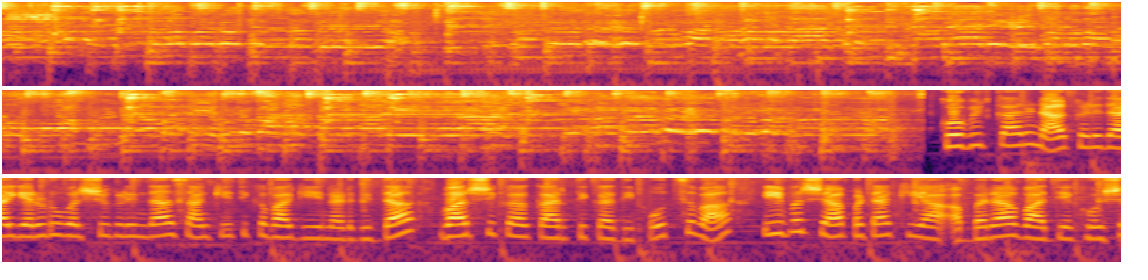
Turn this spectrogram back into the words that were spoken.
Thank you. ಕೋವಿಡ್ ಕಾರಣ ಕಳೆದ ಎರಡು ವರ್ಷಗಳಿಂದ ಸಾಂಕೇತಿಕವಾಗಿ ನಡೆದಿದ್ದ ವಾರ್ಷಿಕ ಕಾರ್ತಿಕ ದೀಪೋತ್ಸವ, ಈ ವರ್ಷ ಪಟಾಕಿಯ ಅಬ್ಬರ ವಾದ್ಯಘೋಷ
